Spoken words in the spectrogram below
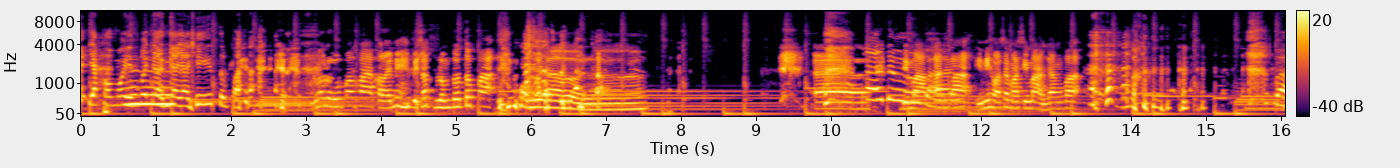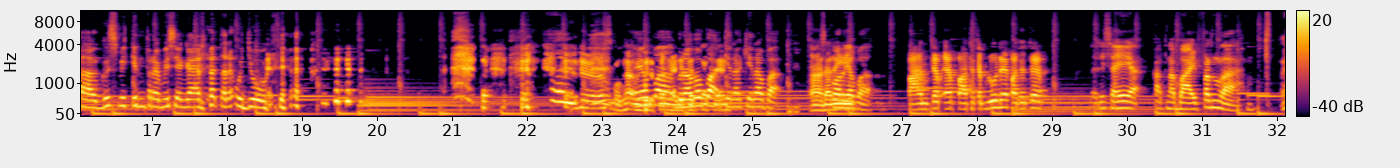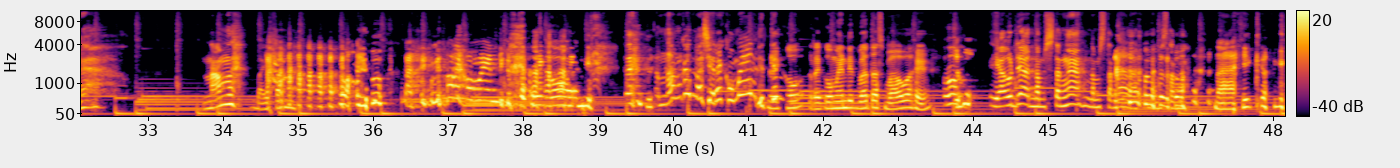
ya komo info jangan kayak gitu, Pak. Gue lupa pak, kalau ini episode belum tutup pak. Ya Allah. Eh, Aduh. dimakan pak. Ini hostnya masih magang pak. Bagus bikin premis yang gak ada tar ujungnya. Semoga Ayo Pak, nggak berapa Pak ya. kira-kira Pak? Ah, dari Skornya Pak. Pancep eh Pak Cecep dulu deh Pak Cecep. Dari saya ya karena Byvern lah. Ah, 6 lah Byvern. Waduh, Tadi bilang recommended. recommended. Eh, 6 kan masih recommended kan? Reko- recommended batas bawah ya. Oh, ya udah enam setengah, enam setengah enam setengah. Naik lagi.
